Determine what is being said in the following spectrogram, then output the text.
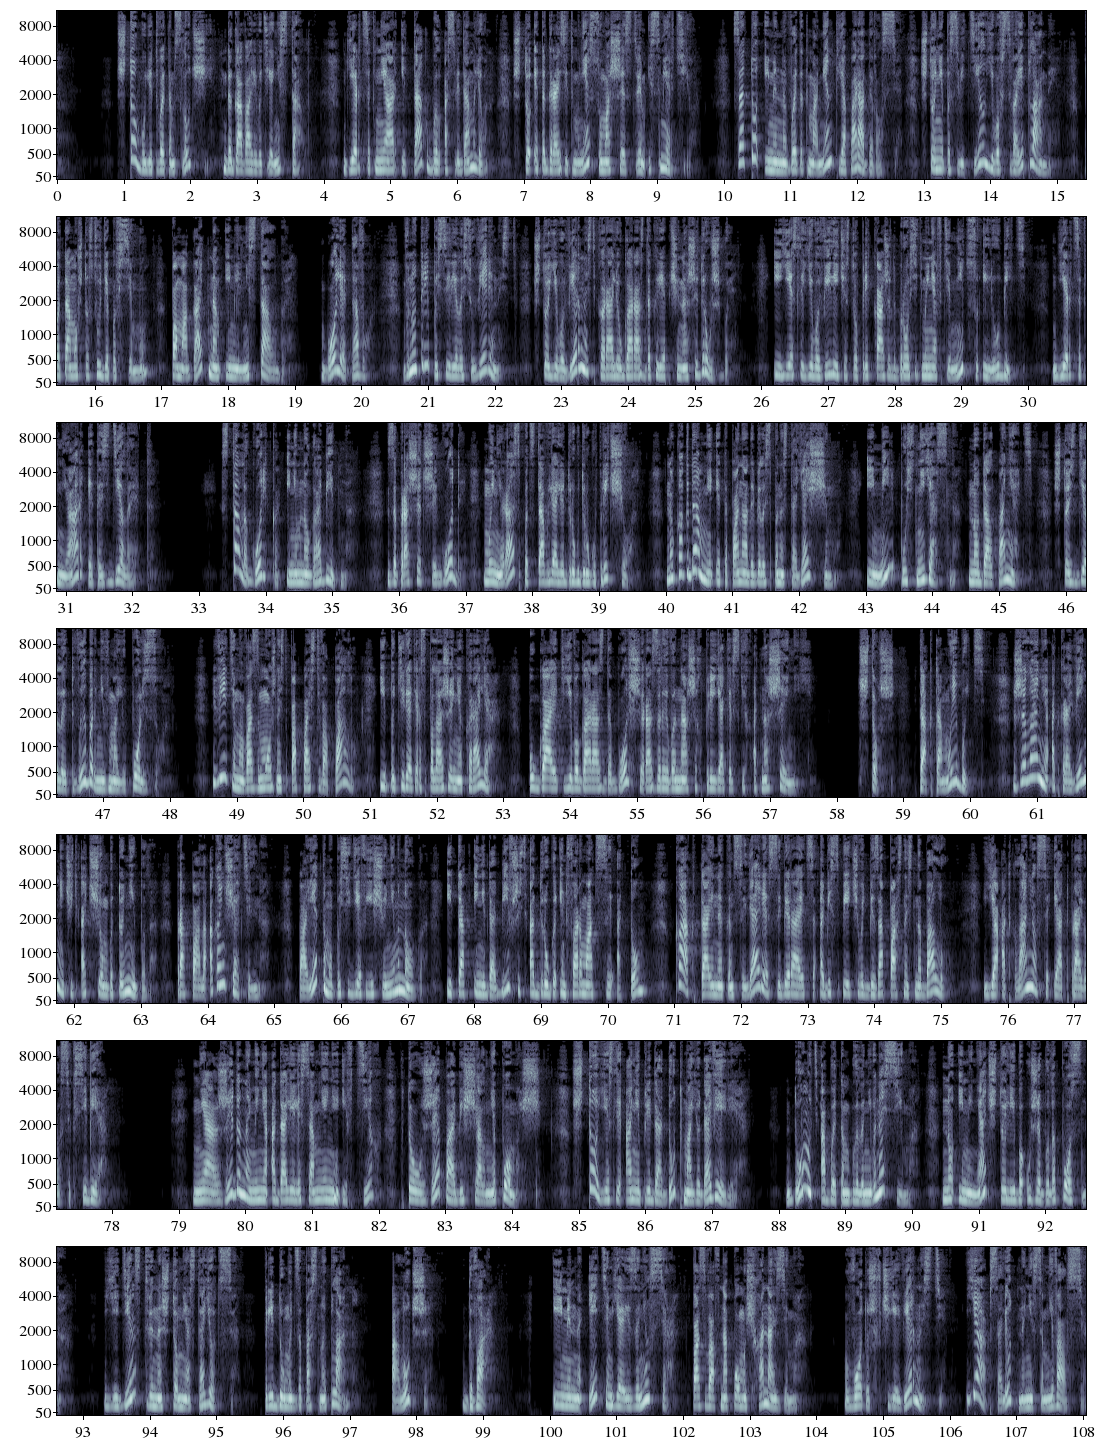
Что будет в этом случае, договаривать я не стал. Герцог Ниар и так был осведомлен, что это грозит мне сумасшествием и смертью. Зато именно в этот момент я порадовался, что не посвятил его в свои планы, потому что, судя по всему, помогать нам Эмиль не стал бы. Более того, внутри поселилась уверенность, что его верность королю гораздо крепче нашей дружбы. И если его величество прикажет бросить меня в темницу или убить, герцог Ниар это сделает. Стало горько и немного обидно. За прошедшие годы мы не раз подставляли друг другу плечо. Но когда мне это понадобилось по-настоящему, Эмиль, пусть не ясно, но дал понять, что сделает выбор не в мою пользу. Видимо, возможность попасть в опалу и потерять расположение короля пугает его гораздо больше разрыва наших приятельских отношений. Что ж, так тому и быть. Желание откровенничать о чем бы то ни было пропало окончательно. Поэтому, посидев еще немного и так и не добившись от друга информации о том, как тайная канцелярия собирается обеспечивать безопасность на балу, я откланялся и отправился к себе. Неожиданно меня одолели сомнения и в тех, кто уже пообещал мне помощь. Что, если они предадут мое доверие? Думать об этом было невыносимо, но и менять что-либо уже было поздно. Единственное, что мне остается, придумать запасной план. А лучше два. Именно этим я и занялся, позвав на помощь Ханазима. Вот уж в чьей верности я абсолютно не сомневался.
